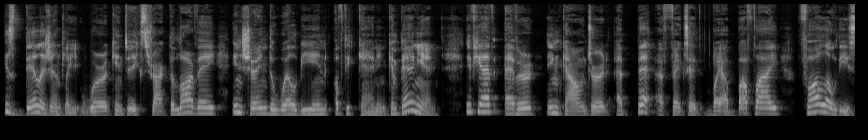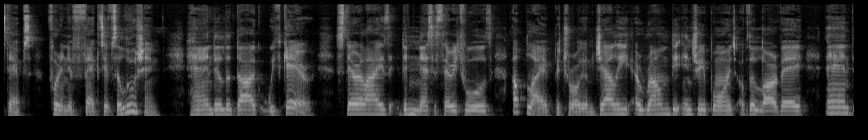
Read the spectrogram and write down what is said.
is diligently working to extract the larvae, ensuring the well being of the canine companion. If you have ever encountered a pet affected by a botfly, follow these steps for an effective solution. Handle the dog with care. Sterilize the necessary tools. Apply petroleum jelly around the entry point of the larvae and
